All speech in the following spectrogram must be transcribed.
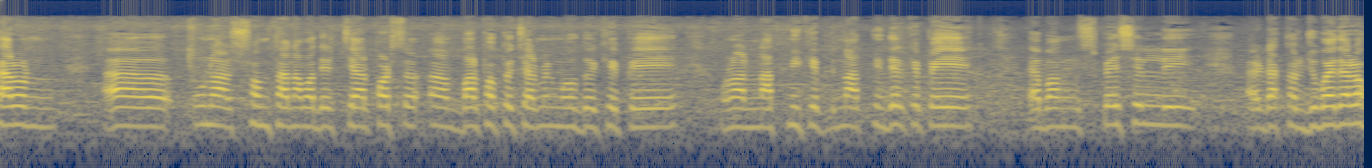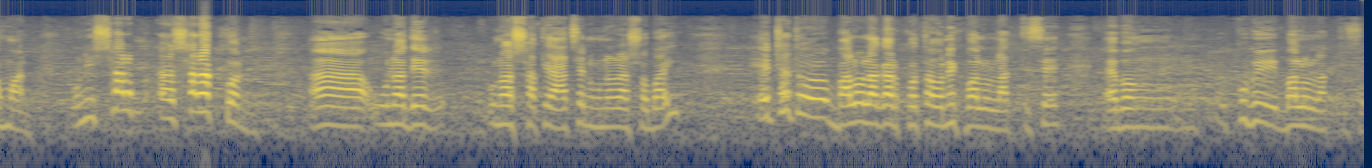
কারণ ওনার সন্তান আমাদের চেয়ারপারসন ভারপ্রাপ্ত চেয়ারম্যান মহোদয়কে পেয়ে ওনার নাতনিকে, নাতনিদেরকে পেয়ে এবং স্পেশালি ডাক্তার জুবাইদা রহমান, উনি সারা, সারাক্ষণ ওনাদের ওনার সাথে আছেন ওনারা সবাই। এটা তো ভালো লাগার কথা অনেক ভালো লাগতেছে এবং খুবই ভালো লাগতেছে।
